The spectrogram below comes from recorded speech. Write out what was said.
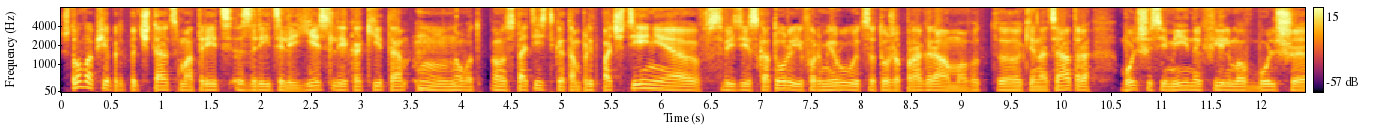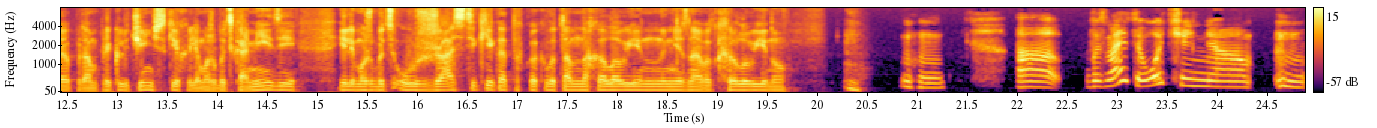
Что вообще предпочитают смотреть зрители? Есть ли какие-то, ну вот, э, статистика, там, предпочтения, в связи с которой формируется тоже программа вот э, кинотеатра? Больше семейных фильмов, больше там приключенческих или, может быть, комедий, или, может быть, ужастики, как, как вот там на Хэллоуин, не знаю, вот к Хэллоуину? Угу. Вы знаете, очень, а,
